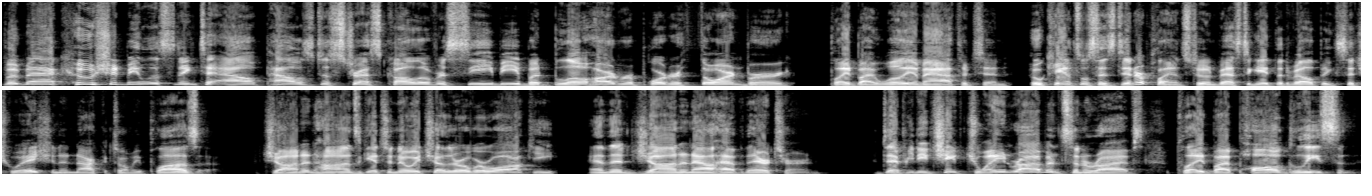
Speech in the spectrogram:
But Mac, who should be listening to Al Pal's distress call over CB but blowhard reporter Thornburg, played by William Atherton, who cancels his dinner plans to investigate the developing situation at Nakatomi Plaza. John and Hans get to know each other over walkie, and then John and Al have their turn. Deputy Chief Dwayne Robinson arrives, played by Paul Gleason,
